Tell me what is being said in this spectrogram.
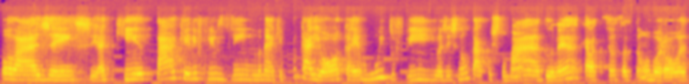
Olá, gente. Aqui tá aquele friozinho, né? Pro carioca é muito frio, a gente não tá acostumado, né? Aquela sensação horrorosa.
